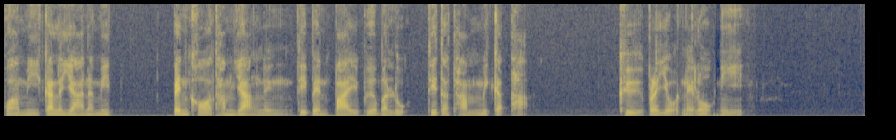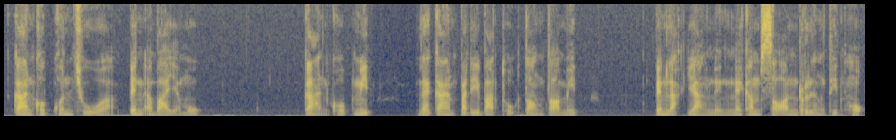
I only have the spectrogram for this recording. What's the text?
ความมีกัลยาณมิตร เป็นข้อธรรมอย่างหนึ่งที่เป็นไปเพื่อบรรลุทิฏฐธรรมมิกถะคือประโยชน์ในโลกนี้ การครบคนชั่วเป็นอบายมุขการครบมิตร และการปฏิบัติถูกต้องต่อมิตร เป็นหลักอย่างหนึ่งในคำสอนเรื่องทิศหก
